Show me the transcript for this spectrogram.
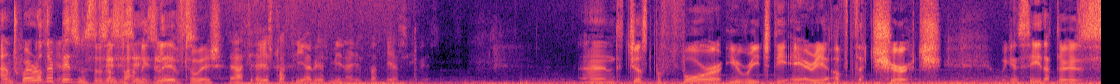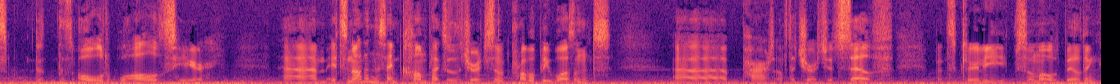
and where other businesses and families lived. And just before you reach the area of the church, we can see that there's there's old walls here. Um, it's not in the same complex as the church, so it probably wasn't uh, part of the church itself, but it's clearly some old building.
